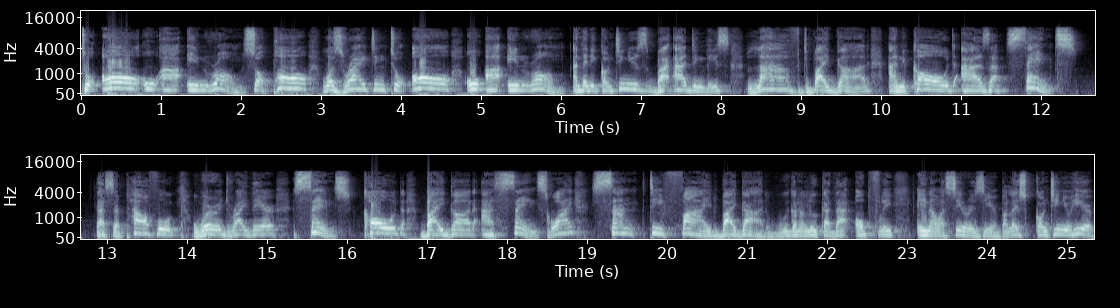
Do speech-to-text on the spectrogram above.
To all who are in Rome. So Paul was writing to all who are in Rome. And then he continues by adding this loved by God and called as saints. That's a powerful word right there. Saints, called by God as saints. Why? Sanctified by God. We're going to look at that hopefully in our series here. But let's continue here.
